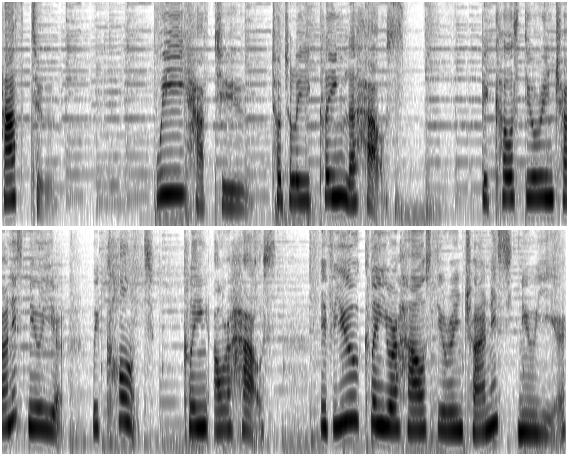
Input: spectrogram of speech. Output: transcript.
have to. We have to totally clean the house. Because during Chinese New Year, we can't clean our house. If you clean your house during Chinese New Year,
